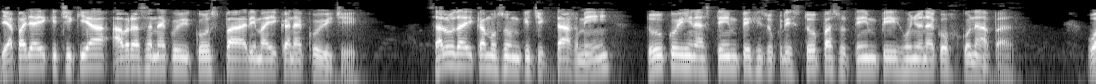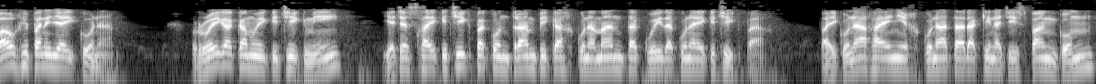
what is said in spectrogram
Llapallaykichikya abrazanakuykuspa rimaykanakuychik. Saludaykamusunkichiktaqmi tukuy hinastinpi Jesucristupa sutinpi huñunakuqkunapas. Wawqipanillaykuna. Ruega kamuykichikmi, yachasqaykichikpa kontrampi kaqkunamanta kuidakunaykichikpaq. Paykunaqa iñiqkunata rakinachispankum,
